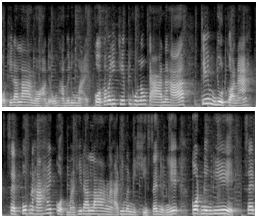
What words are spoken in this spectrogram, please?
กดที่ด้านล่างเนาะเอาเดี๋ยวอุ้มทำให้ดูใหม่ กดเข้าไปที่คลิปที่คุณต้องการนะคะ จิ้มหยุดก่อนนะ เสร็จปุ๊บนะคะ ให้กดมาที่ด้านล่างนะคะ ที่มันมีขีดเส้นอยู่นี้ กดหนึ่งทีเสร็จ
